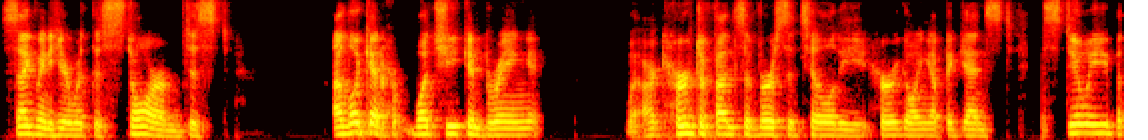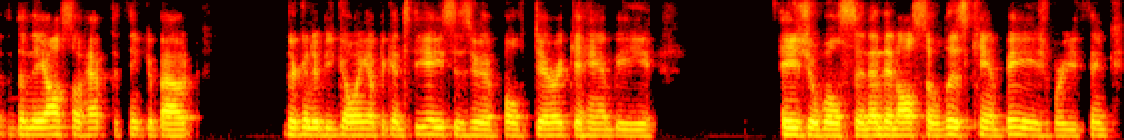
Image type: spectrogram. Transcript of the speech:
segment here with the Storm. Just I look at her, what she can bring her defensive versatility, her going up against Stewie, but then they also have to think about they're going to be going up against the Aces who have both Dearica Hamby, A'ja Wilson, and then also Liz Cambage, where you think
